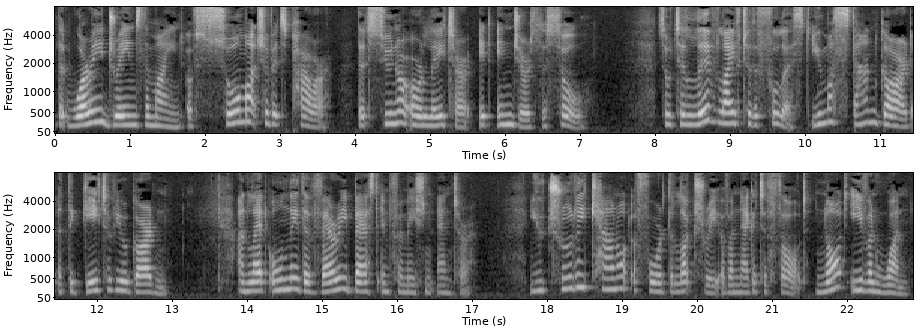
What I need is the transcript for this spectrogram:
that worry drains the mind of so much of its power that sooner or later it injures the soul. So, to live life to the fullest, you must stand guard at the gate of your garden and let only the very best information enter. You truly cannot afford the luxury of a negative thought, not even one.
